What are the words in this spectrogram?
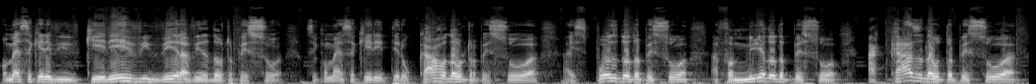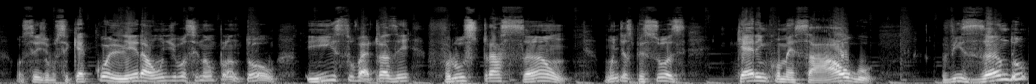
começa a querer, vi querer viver a vida da outra pessoa. Você começa a querer ter o carro da outra pessoa, a esposa da outra pessoa, a família da outra pessoa, a casa da outra pessoa. Ou seja, você quer colher aonde você não plantou. E isso vai trazer frustração. Muitas pessoas querem começar algo visando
